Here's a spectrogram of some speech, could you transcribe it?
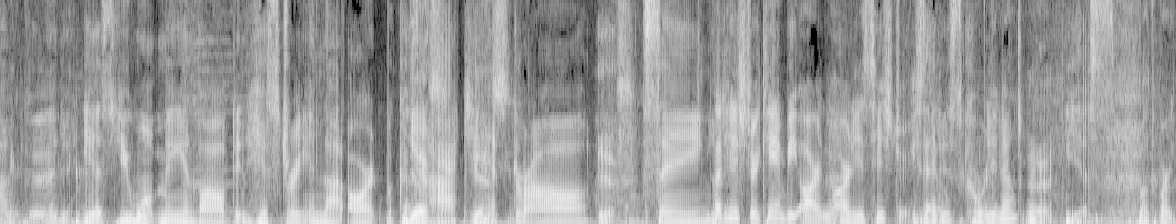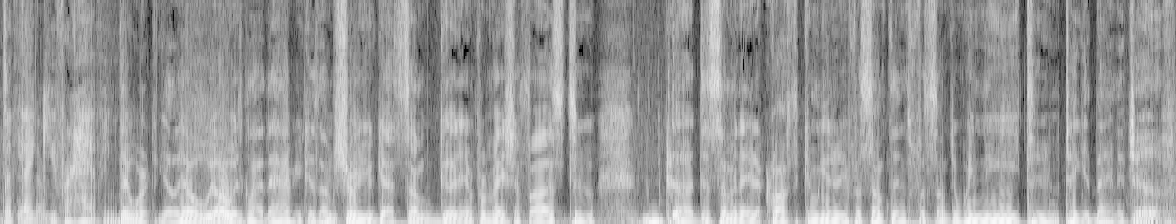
I'm good. Yes, you want me involved in history and not art because yes. I can't yes. draw, yes, sing. But history can be art, and art is history. That so, is correct. You know, right? Yes, both work. But together. thank you for having me. They work together. Yeah, we're always glad to have you because I'm sure you got some good information for us to uh, disseminate across the community for something for something we need to take advantage of.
